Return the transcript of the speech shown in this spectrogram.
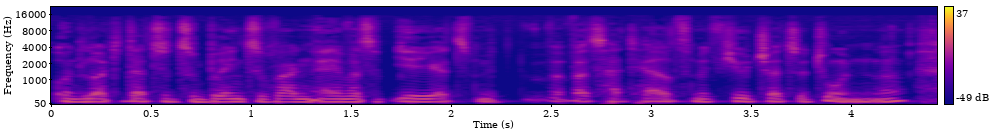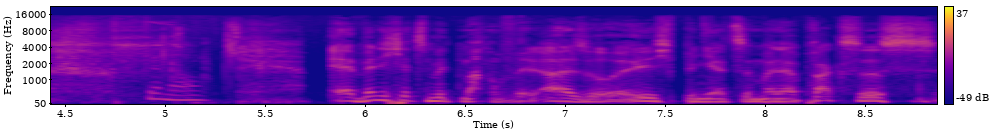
und Leute dazu zu bringen, zu fragen, hey, was habt ihr jetzt mit, was hat Health mit Future zu tun? Ne? Genau. Äh, wenn ich jetzt mitmachen will, also ich bin jetzt in meiner Praxis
